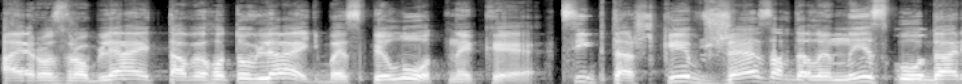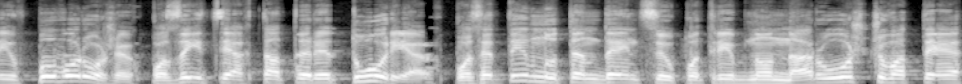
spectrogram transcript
а й розробляють та виготовляють безпілотники. Ці пташки вже завдали низку ударів по ворожих позиціях та територіях. Позитивну тенденцію потрібно нарощувати,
